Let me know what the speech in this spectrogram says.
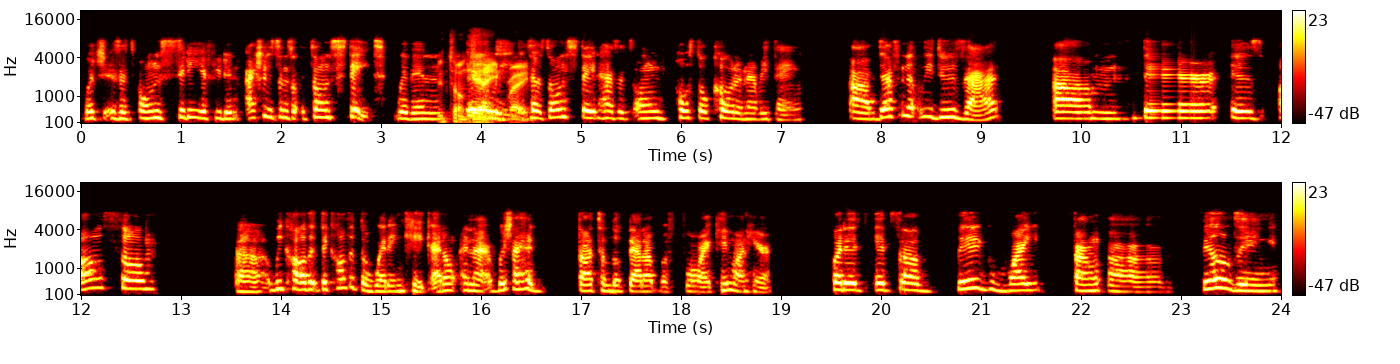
which is its own city. If you didn't, actually, it's its own state within its own Italy. State, right. It's its own state has its own postal code and everything. Uh, definitely do that. Um, there is also uh, we called it. They called it the wedding cake. I don't, and I wish I had thought to look that up before I came on here. But it it's a big white found, uh, building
